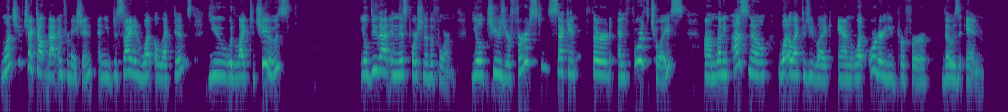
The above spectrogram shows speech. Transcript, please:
Once you've checked out that information and you've decided what electives you would like to choose, you'll do that in this portion of the form. You'll choose your first, second, third, and fourth choice, um, letting us know what electives you'd like and what order you'd prefer those in.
